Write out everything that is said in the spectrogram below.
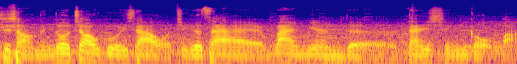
至少能够照顾一下我这个在外面的单身狗吧。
